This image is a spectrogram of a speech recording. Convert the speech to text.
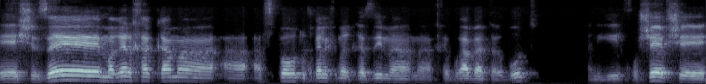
אה, שזה מראה לך כמה הספורט הוא חלק מרכזי מה, מהחברה והתרבות. אני חושב שזה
